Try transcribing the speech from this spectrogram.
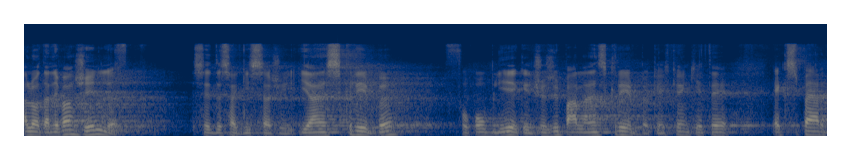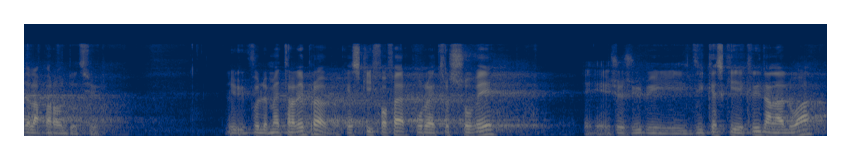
Alors, dans l'Évangile, c'est de ça qu'il s'agit. Il y a un scribe, il ne faut pas oublier que Jésus parle à un scribe, quelqu'un qui était expert de la parole de Dieu. Il veut le mettre à l'épreuve. Qu'est-ce qu'il faut faire pour être sauvé? Et Jésus lui dit, qu'est-ce qui est écrit dans la loi?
